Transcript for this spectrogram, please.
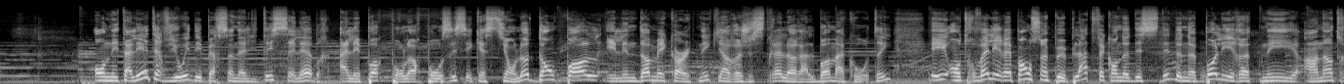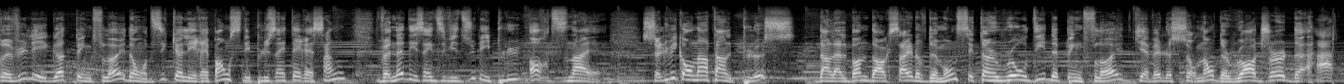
on est allé interviewer des personnalités célèbres à l'époque pour leur poser ces questions-là, dont Paul et Linda McCartney qui enregistraient leur album à côté. Et on trouvait les réponses un peu plates, fait qu'on a décidé de ne pas les retenir. En entrevue, les gars de Pink Floyd ont dit que les réponses les plus intéressantes venaient des individus les plus ordinaires. Celui qu'on entend le plus dans l'album Dark Side of the Moon, c'est un roadie de Pink Floyd qui avait le surnom de Roger the Hat.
